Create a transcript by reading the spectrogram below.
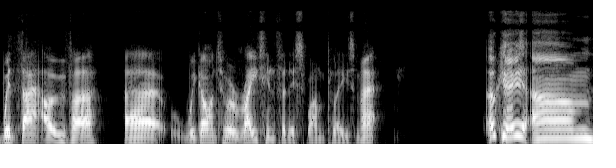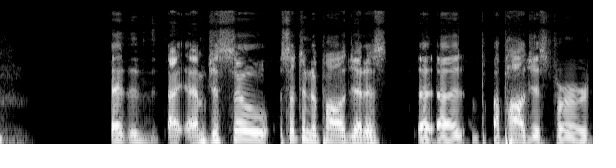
with that over, uh, we go on to a rating for this one, please, Matt. Okay. Um, uh, I, I'm just so such an apologist, uh, uh, apologist for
